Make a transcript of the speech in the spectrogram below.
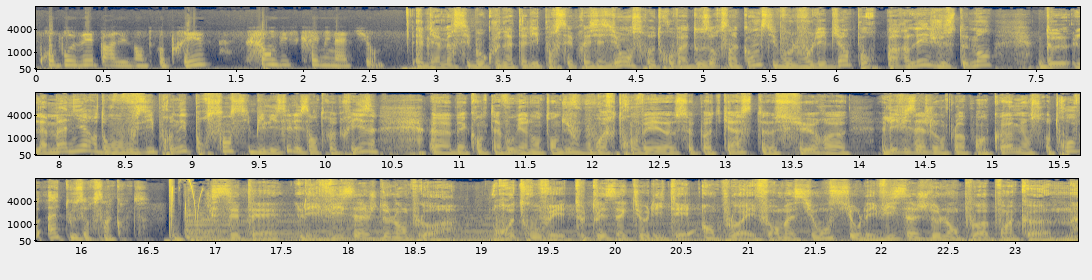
proposés par les entreprises sans discrimination. Eh bien, merci beaucoup Nathalie pour ces précisions. On se retrouve à 12h50 si vous le voulez bien pour parler justement de la manière dont vous vous y prenez pour sensibiliser les entreprises. Ben, quant à vous, bien entendu, vous pourrez retrouver ce podcast sur lesvisagesdelemploi.com et on se retrouve à 12h50. C'était les visages de l'emploi. Retrouvez toutes les actualités emploi et formation sur lesvisagesdelemploi.com.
